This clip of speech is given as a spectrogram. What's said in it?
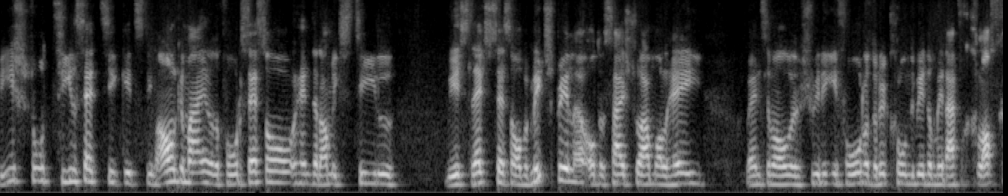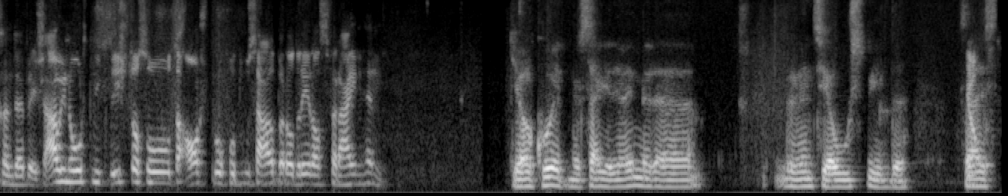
wie ist so die Zielsetzung jetzt im Allgemeinen oder vor der Saison? Habt ihr das Ziel, wie jetzt letzte Saison aber mitspielen? Oder sagst du auch mal, hey, wenn es mal eine schwierige Vor- oder Rückrunde wird und wir einfach Klasse können, ist auch in Ordnung? Wie ist das so der Anspruch, den du selber oder ihr als Verein habt? Ja, gut, wir sagen ja immer, äh, wir wollen sie ja ausbilden. Das Ja. heisst,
